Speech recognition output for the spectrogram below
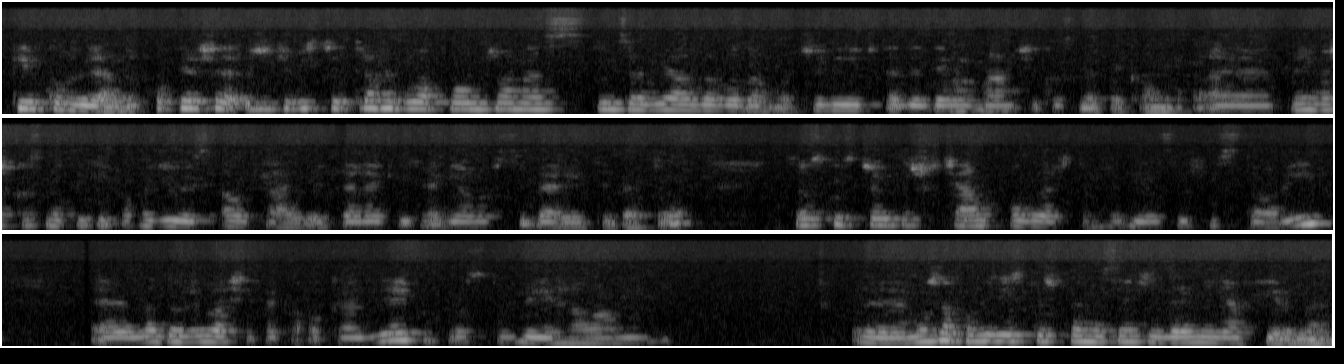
z kilku względów. Po pierwsze, rzeczywiście trochę była połączona z tym, co robiłam zawodowo, czyli wtedy zajmowałam się kosmetyką, e, ponieważ kosmetyki pochodziły z Altai, z dalekich regionów Syberii i Tybetu. W związku z czym też chciałam poznać trochę więcej historii. E, nadarzyła się taka okazja i po prostu wyjechałam. E, można powiedzieć też w pewnym sensie z ramienia firmy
